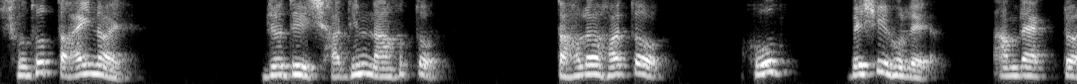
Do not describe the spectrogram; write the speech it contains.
শুধু তাই নয়, যদি স্বাধীন না হতো, তাহলে হয়তো খুব বেশি হলে আমরা একটা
